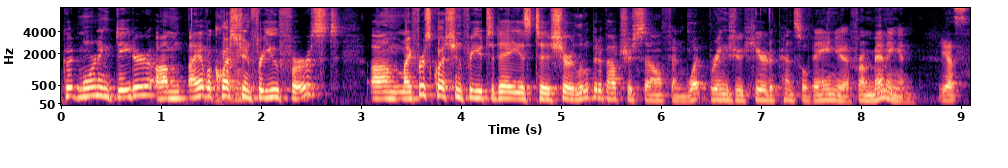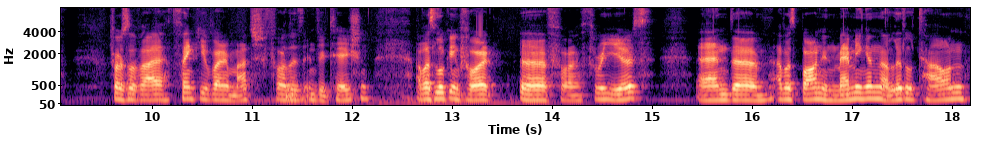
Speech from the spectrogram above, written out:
good morning, Dieter. Um, I have a question for you first. Um, my first question for you today is to share a little bit about yourself and what brings you here to Pennsylvania from Memmingen. Yes. First of all, thank you very much for this invitation. I was looking for it uh, for three years, and uh, I was born in Memmingen, a little town,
